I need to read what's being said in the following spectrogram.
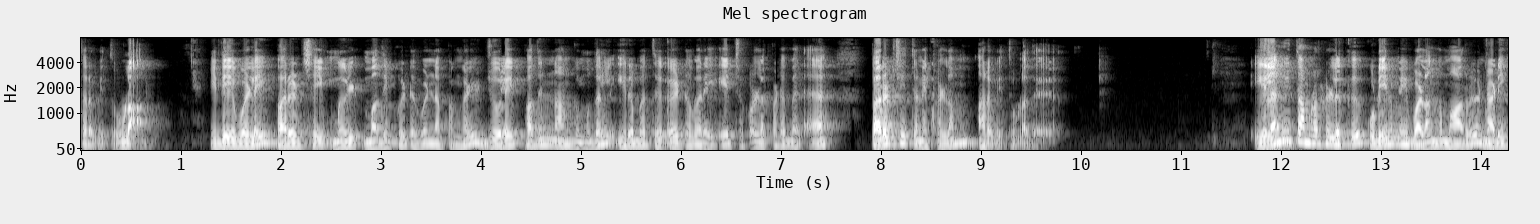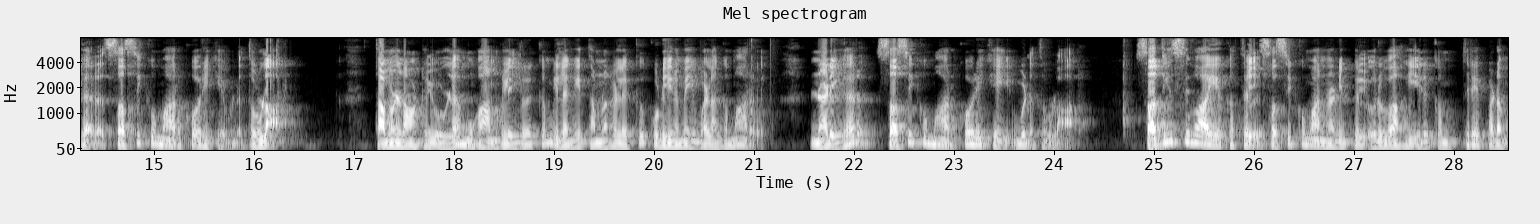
தெரிவித்துள்ளார். இதேவேளை பரீட்சை மீள் மதிப்பீட்டு விண்ணப்பங்கள் ஜூலை பதினான்கு முதல் இருபத்தி எட்டு வரை ஏற்றுக்கொள்ளப்படும் என பரீட்சை திணைக்களம் அறிவித்துள்ளது. இலங்கை தமிழர்களுக்கு குடியுரிமை வழங்குமாறு நடிகர் சசிகுமார் கோரிக்கை விடுத்துள்ளார். தமிழ்நாட்டில் உள்ள முகாம்களில் இருக்கும் இலங்கை தமிழர்களுக்கு குடியுரிமை வழங்குமாறு நடிகர் சசிகுமார் கோரிக்கை விடுத்துள்ளார். சதீசிவா இயக்கத்தில் சசிகுமார் நடிப்பில் உருவாகி இருக்கும் திரைப்படம்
